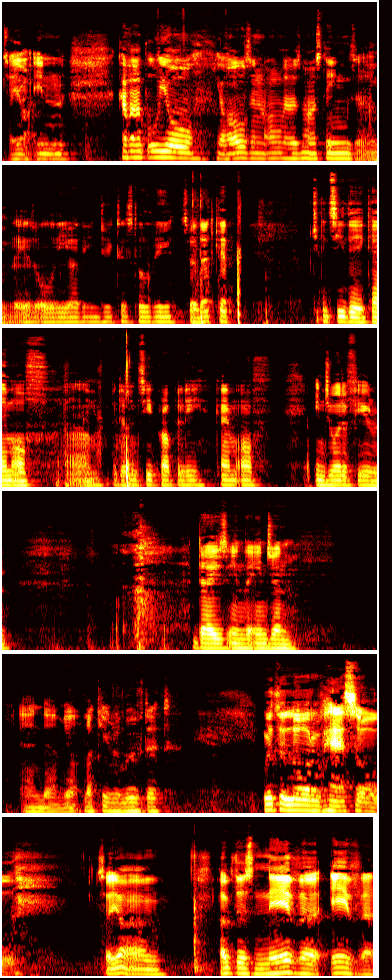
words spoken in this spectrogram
So yeah, in cover up all your your holes and all those nice things. Um, there's all the other injectors still there. So that cap, what you can see there, came off. Um, it didn't seat properly, came off. Enjoyed a few days in the engine, and um, yeah, luckily removed it with a lot of hassle. So yeah, um, hope this never, ever,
